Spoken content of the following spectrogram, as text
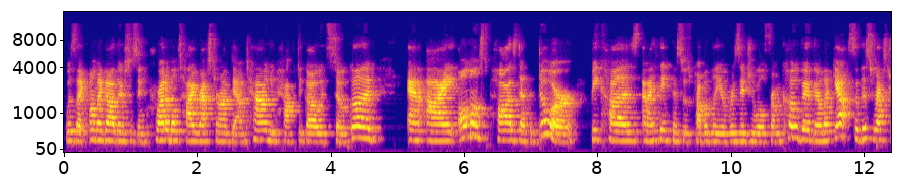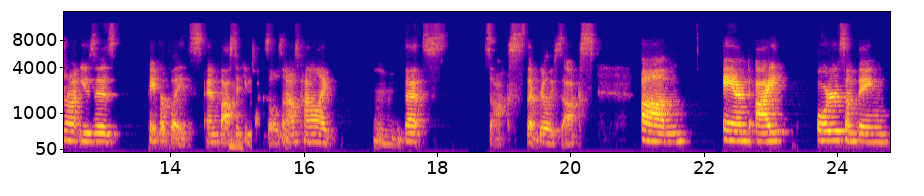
was like, "Oh my god, there's this incredible Thai restaurant downtown. You have to go. It's so good." And I almost paused at the door because and I think this was probably a residual from COVID. They're like, "Yeah, so this restaurant uses paper plates and plastic mm. utensils." And I was kind of like, hmm, "That's sucks. That really sucks." Um and I ordered something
